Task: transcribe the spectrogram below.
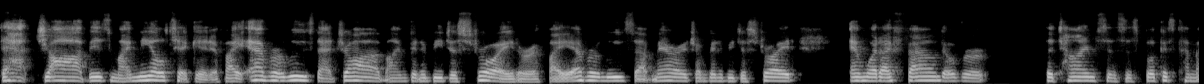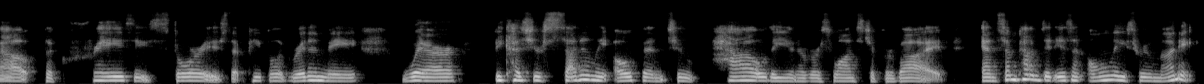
that job is my meal ticket. If I ever lose that job, I'm going to be destroyed. Or if I ever lose that marriage, I'm going to be destroyed. And what I found over the time since this book has come out, the crazy stories that people have written me, where because you're suddenly open to how the universe wants to provide. And sometimes it isn't only through money,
